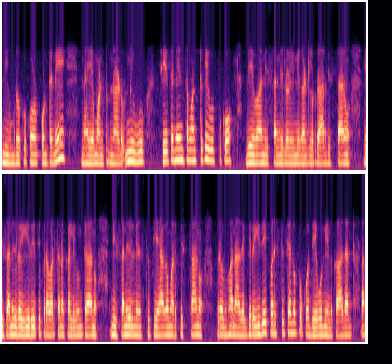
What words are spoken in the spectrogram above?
నీవు మ్రొక్కుకోకుండానే నయం అంటున్నాడు నువ్వు చేతనేంత మట్టుకే ఒప్పుకో. దేవా నీ సన్నిధిలో ఇన్ని గంటలు ప్రార్థిస్తాను. నీ సన్నిధిలో ఈ రీతి ప్రవర్తన కలిగి ఉంటాను. నీ సన్నిధిలో నేను స్థుతి యాగం అర్పిస్తాను. ప్రభు నా దగ్గర ఇదే పరిస్థితి అని ఒప్పుకో దేవుడు నేను కాదంటాడా?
